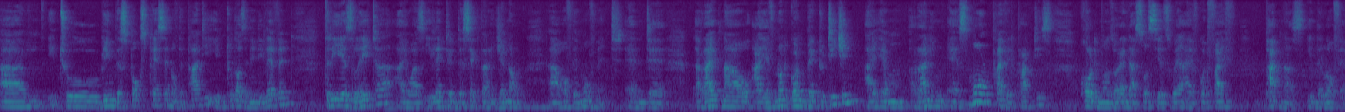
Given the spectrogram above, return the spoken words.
um, to being the spokesperson of the party in 2011. Three years later, I was elected the Secretary General uh, of the movement. And uh, right now I have not gone back to teaching. I am running a small private practice called Mwonzora Associates where I've got five partners in the law firm.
